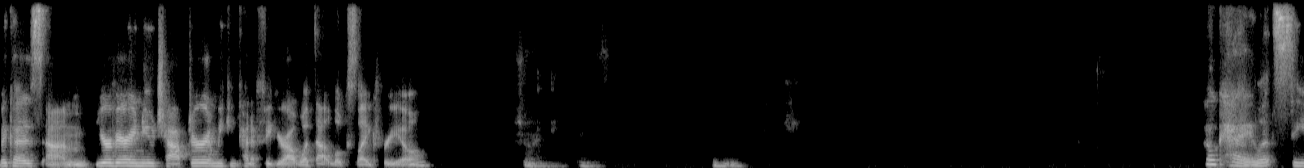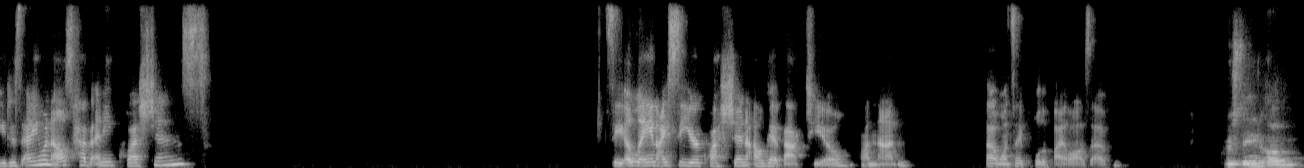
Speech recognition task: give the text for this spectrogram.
because um, you're a very new chapter and we can kind of figure out what that looks like for you. sure. Mhm. Okay, let's see. Does anyone else have any questions? See, Elaine, I see your question. I'll get back to you on that. Uh, once I pull the bylaws up. Christine, um,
